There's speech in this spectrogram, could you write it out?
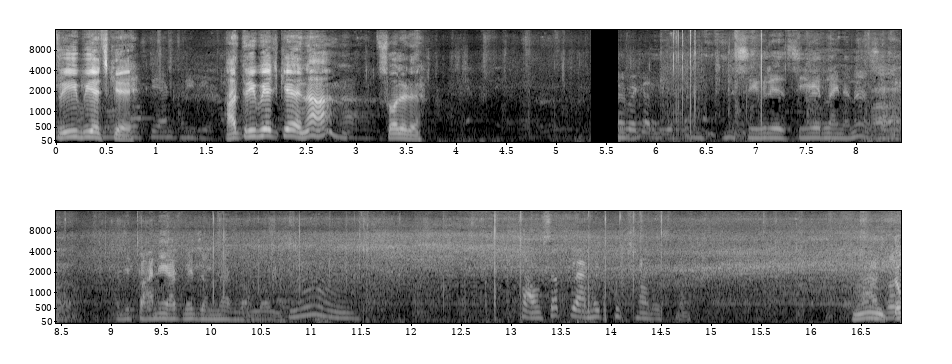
थ्री बी एच के आहे. हा थ्री बी एच के आहे ना? सॉलिड आहे. सिवरेज सिवेर लाईन आहे ना. म्हणजे पाणी आतमध्ये जमणार नाही. पावसात क्लायमेट खूप छान असणार. तो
